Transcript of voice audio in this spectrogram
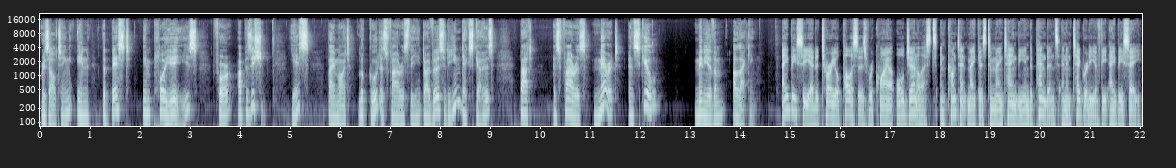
resulting in the best employees for a position. Yes, they might look good as far as the diversity index goes, but as far as merit and skill, many of them are lacking. ABC editorial policies require all journalists and content makers to maintain the independence and integrity of the ABC,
